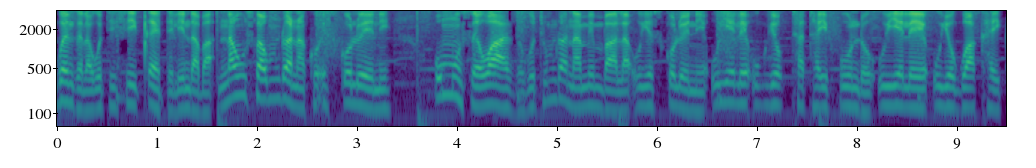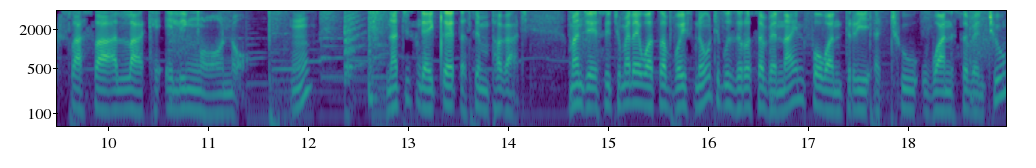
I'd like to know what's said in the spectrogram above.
kwenzela ukuthi siyiqede le ndaba? Nawusa umntwana akho esikolweni umuse wazi ukuthi umntwana nami imbala uye esikolweni uyele ukuyokuthatha ifundo uyele uyokwakha ikusasa lakhe elingcono. Hmm? nathi singayiqeda simphakathi manje sithumela i-whatsapp voice note ku-079 413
